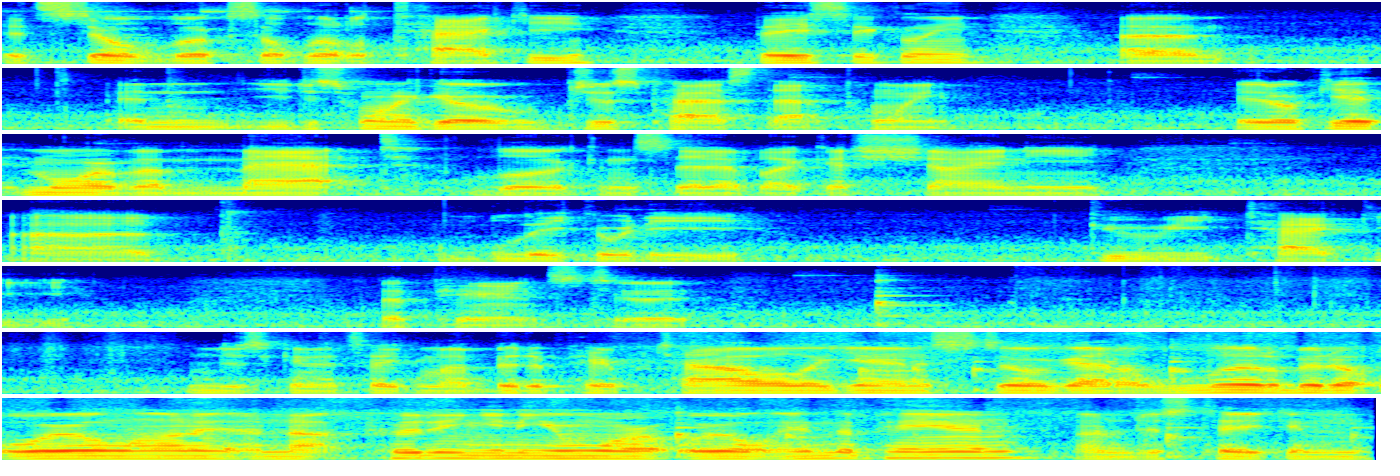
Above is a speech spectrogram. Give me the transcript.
it still looks a little tacky, basically. Um, and you just want to go just past that point. It'll get more of a matte look instead of like a shiny, uh, liquidy, gooey, tacky appearance to it. I'm just gonna take my bit of paper towel again. It's still got a little bit of oil on it. I'm not putting any more oil in the pan. I'm just taking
